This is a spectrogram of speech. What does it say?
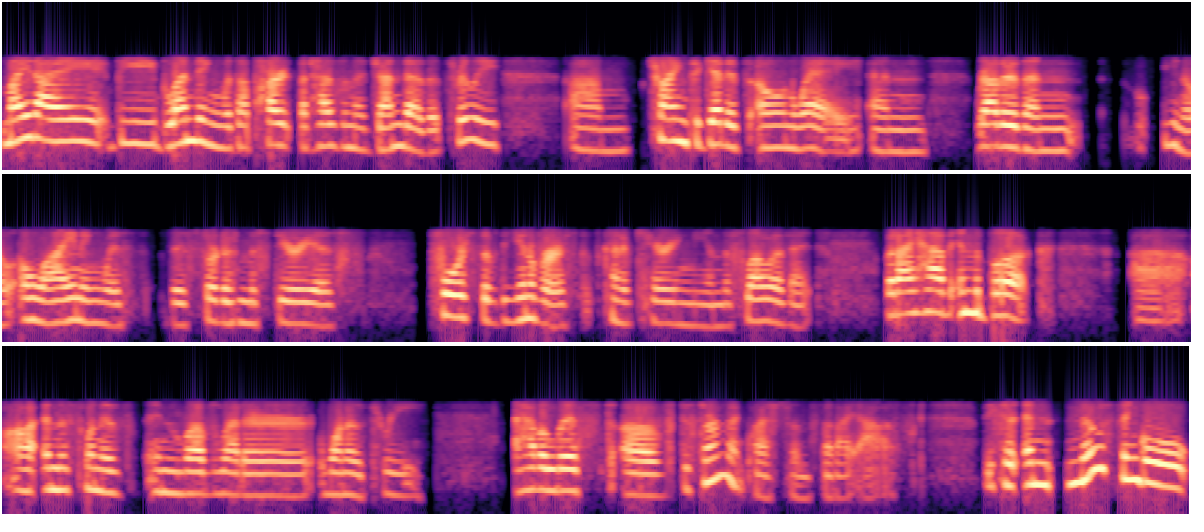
Might I be blending with a part that has an agenda that's really um, trying to get its own way, and rather than you know aligning with this sort of mysterious force of the universe that's kind of carrying me in the flow of it. But I have in the book, uh, uh, and this one is in Love Letter 103. I have a list of discernment questions that I ask because and no single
